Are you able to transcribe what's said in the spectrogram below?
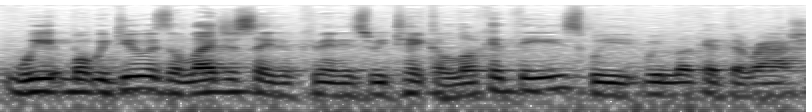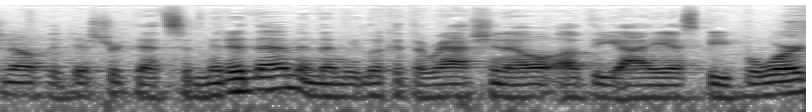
we, what we do as a legislative committee is we take a look at these, we, we look at the rationale of the district that submitted them, and then we look at the rationale of the ISB board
